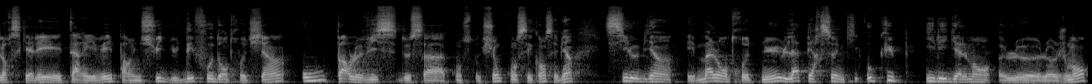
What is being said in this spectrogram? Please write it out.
lorsqu'elle est arrivée par une suite du défaut d'entretien ou par le vice de sa construction. Conséquence, eh bien, si le bien est mal entretenu, la personne qui occupe illégalement le logement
